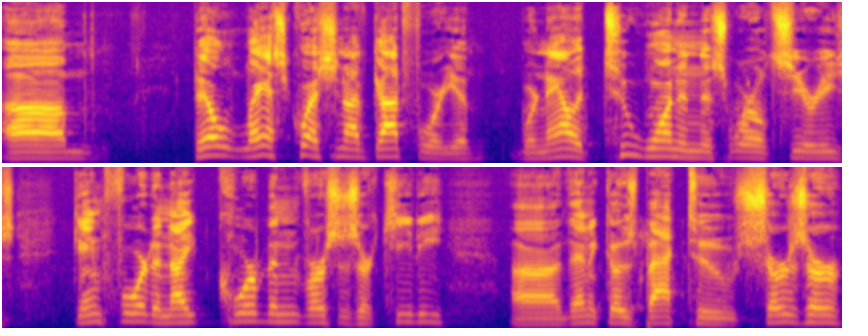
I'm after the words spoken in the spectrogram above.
Um, Bill, last question I've got for you. We're now at 2 1 in this World Series. Game four tonight Corbin versus Urquidy. Uh, then it goes back to Scherzer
